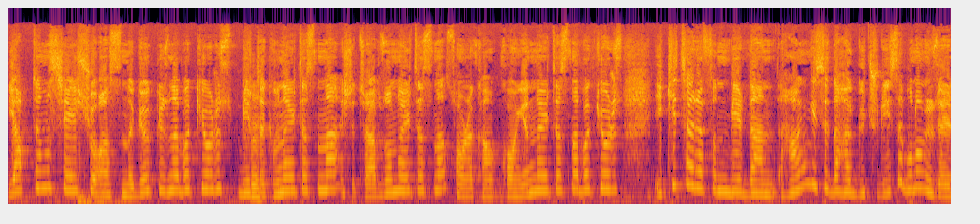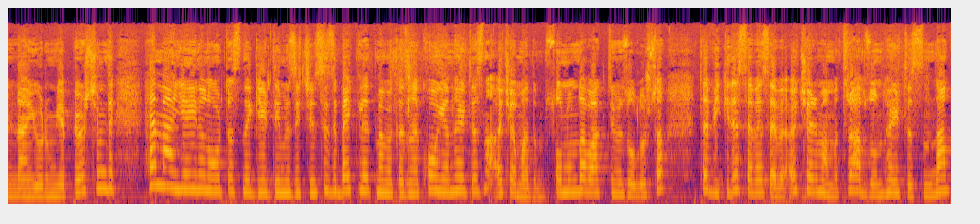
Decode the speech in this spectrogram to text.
yaptığımız şey şu aslında gökyüzüne bakıyoruz. Bir takımın haritasına işte Trabzon'un haritasına sonra Konya'nın haritasına bakıyoruz. İki tarafın birden hangisi daha güçlüyse bunun üzerinden yorum yapıyoruz. Şimdi hemen yayının ortasına girdiğimiz için sizi bekletmemek adına Konya'nın haritasını açamadım. Sonunda vaktimiz olursa tabii ki de seve seve açarım ama Trabzon'un haritasından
